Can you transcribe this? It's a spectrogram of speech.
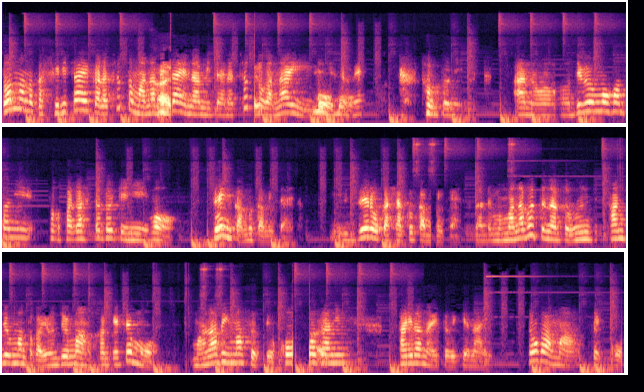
どんなのか知りたいから、ちょっと学びたいなみたいな、ちょっとがないですよね。本当に。あの、自分も本当にそう探したときに、もう、善か無かみたいな。0か100かみたいな。でも学ぶってなると、30万とか40万かけても学びますっていう講座に入らないといけないのが、まあ結構、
